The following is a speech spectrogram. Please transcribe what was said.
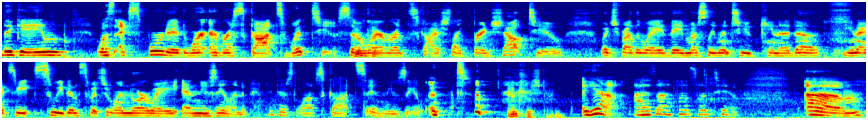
the game was exported wherever Scots went to. So Okay. wherever the Scottish like branched out to, which by the way, they mostly went to Canada, United States, Sweden, Switzerland, Norway, and New Zealand. Apparently, there's a lot of Scots in New Zealand. Interesting. yeah, I, th- I thought so too. Um,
